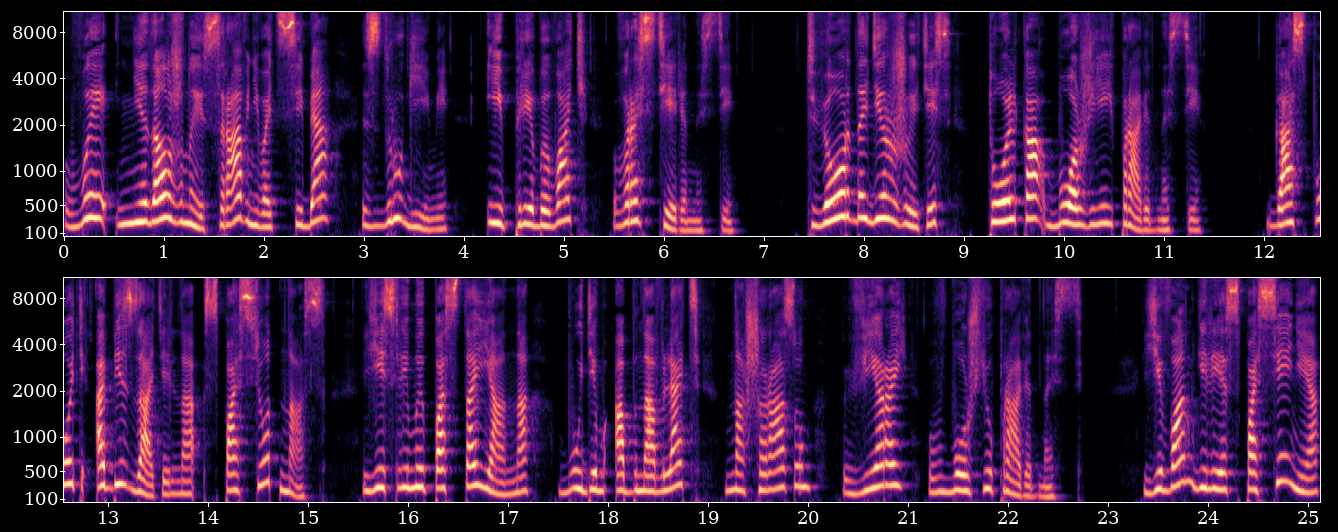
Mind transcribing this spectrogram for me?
Вы не должны сравнивать себя с другими и пребывать в растерянности. Твердо держитесь только Божьей праведности. Господь обязательно спасет нас, если мы постоянно будем обновлять наш разум верой в Божью праведность. Евангелие спасения,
